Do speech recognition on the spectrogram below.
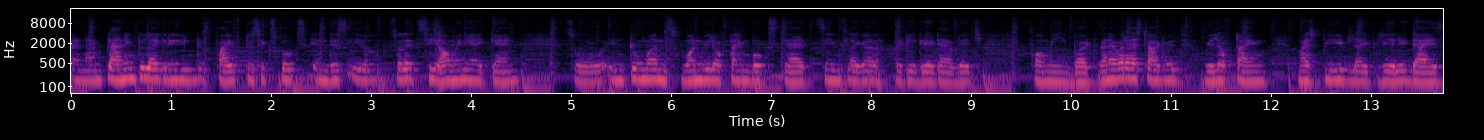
and I'm planning to like read five to six books in this year. So let's see how many I can. So in two months, one Wheel of Time books, that seems like a pretty great average for me. But whenever I start with Wheel of Time, my speed like really dies.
